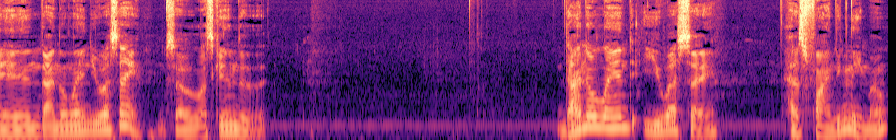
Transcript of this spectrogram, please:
in Dino Land USA. So let's get into it. Dino Land USA has Finding Nemo,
